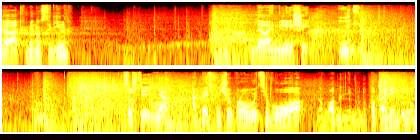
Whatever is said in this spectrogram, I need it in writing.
Так, минус один. Давай, милейший. Слушайте, я опять хочу пробовать его... Ну ладно, не буду, пока не буду.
